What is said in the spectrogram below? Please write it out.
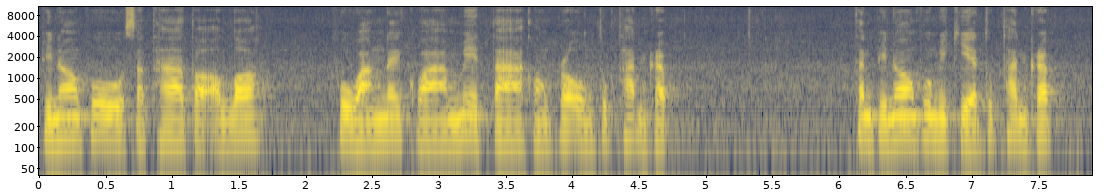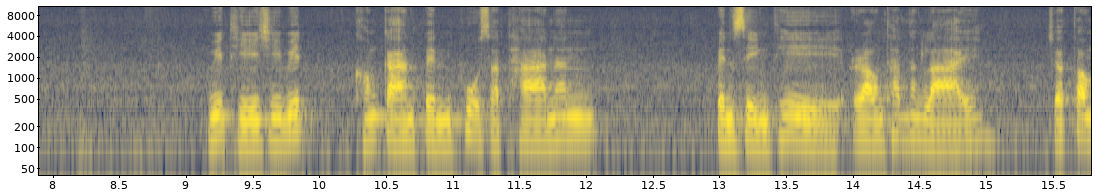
พี่น้องผู้ศรัทธาต่ออัลลอฮ์ผู้หวังในความเมตตาของพระองค์ทุกท่านครับ ท่านพี่น้องผู้มีเกียรติทุกท่านครับ วิถีชีวิตของการเป็นผู้ศรัทธานั้น เป็นสิ่งที่เราท่านทั้งหลาย จะต้อง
